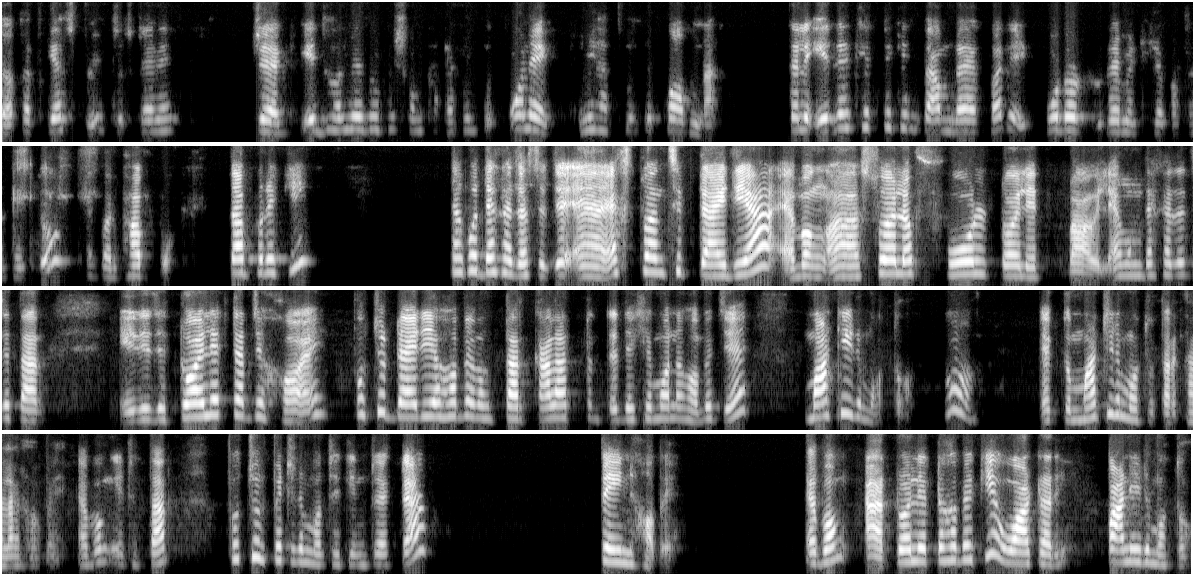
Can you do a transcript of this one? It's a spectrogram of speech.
অর্থাৎ ট্র্যাক এই ধরনের রোগের সংখ্যাটা কিন্তু অনেক নেহাত কিন্তু কম না তাহলে এদের ক্ষেত্রে কিন্তু আমরা একবার এই কথা কিন্তু একবার ভাববো তারপরে কি তারপর দেখা যাচ্ছে যে এক্সপান্সিভ ডায়রিয়া এবং soil of full toilet bowl এবং দেখা যায় যে তার, এই যে টয়লেটটা যে হয়, প্রচুর ডায়রিয়া হবে এবং তার কালারটা দেখে মনে হবে যে মাটির মতো হ্যাঁ একদম মাটির মতো তার কালার হবে এবং এটা তার প্রচুর পেটের মধ্যে কিন্তু একটা পেইন হবে। এবং, আর টয়লেটটা হবে কি ওয়াটারি পানির মতো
